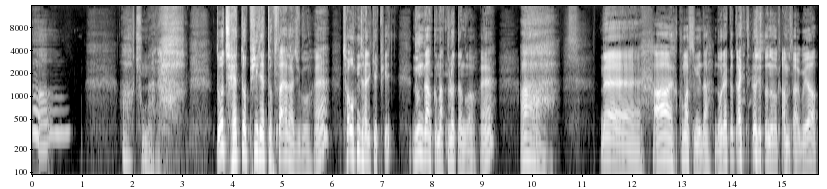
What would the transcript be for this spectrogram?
어, 아, 충만. 또쟤또 필에 또 쌓여가지고, 에? 저 혼자 이렇게 필, 눈 감고 막 불렀던 거, 에? 아, 네. 아, 고맙습니다. 노래 끝까지 들어주셔서 너무 감사하고요.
